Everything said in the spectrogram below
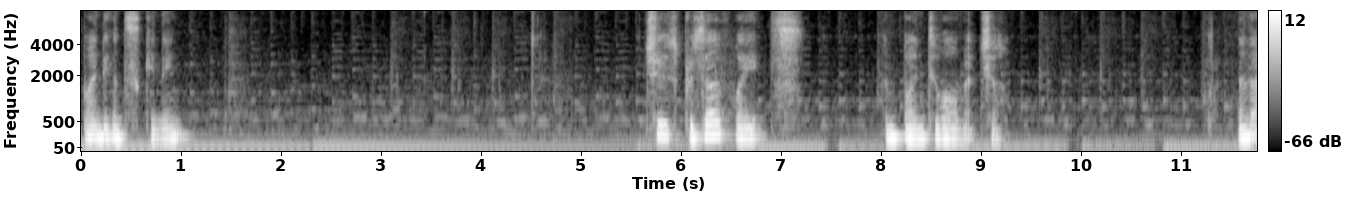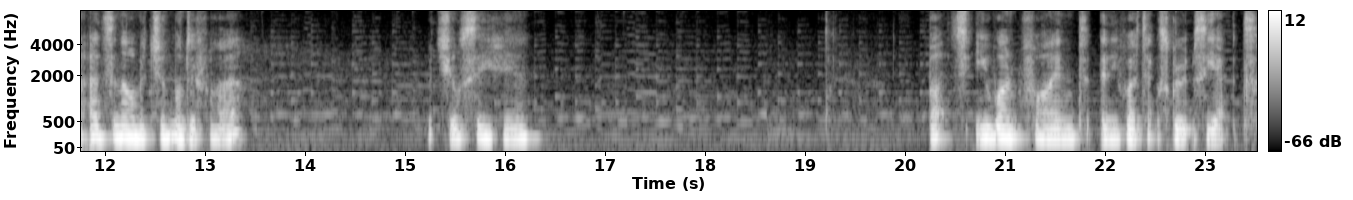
binding and skinning. Choose preserve weights and bind to armature. Now that adds an armature modifier, which you'll see here. But you won't find any vertex groups yet.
